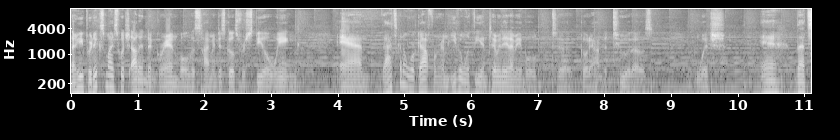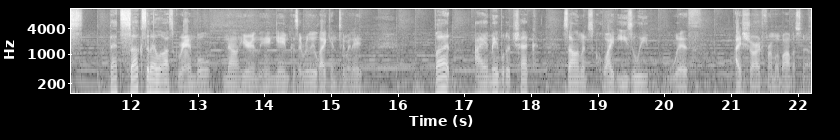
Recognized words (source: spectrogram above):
Now he predicts my switch out into Granbull this time and just goes for Steel Wing. And that's going to work out for him. Even with the Intimidate, I'm able to go down to two of those. Which, eh, that's that sucks that I lost Granbull now here in the in-game because I really like Intimidate. But I am able to check Salamence quite easily with Ice Shard from Abomasnow.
